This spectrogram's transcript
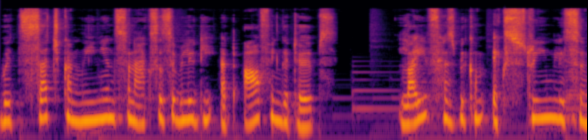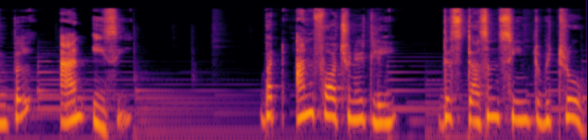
With such convenience and accessibility at our fingertips, life has become extremely simple and easy. But unfortunately, this doesn't seem to be true,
